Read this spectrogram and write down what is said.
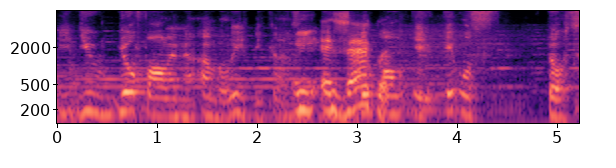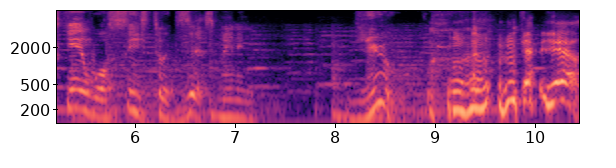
you you- you'll fall into unbelief because E- it Exactly. won't it, it will the skin will cease to exist, meaning you Mhm. yeah.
